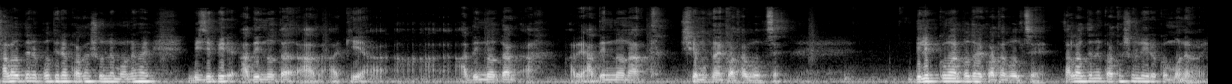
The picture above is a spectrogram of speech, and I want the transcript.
সালাউদ্দিনের প্রতিটা কথা শুনলে মনে হয় বিজেপির আদিন্যতা কি আদিন্যতা আরে আদিন্যনাথ সে মনে হয় কথা বলছে। দিলীপ কুমার বোধহয় কথা বলছে। সালাউদ্দিনের কথা শুনলে এরকম মনে হয়।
